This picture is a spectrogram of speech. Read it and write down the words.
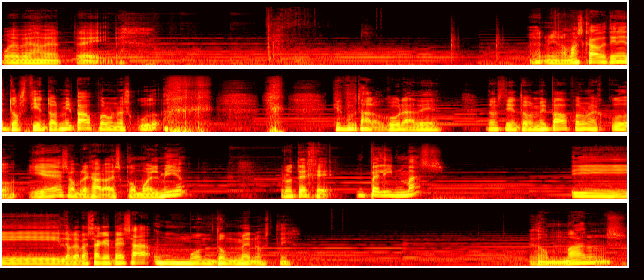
Vuelve a ver trade. A ver, mira, lo más caro que tiene es 200.000 pavos por un escudo. Qué puta locura, tío. 200.000 pavos por un escudo. Y es, hombre, claro, es como el mío. Protege un pelín más. Y lo que pasa es que pesa un montón menos, tío. De dos manos.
